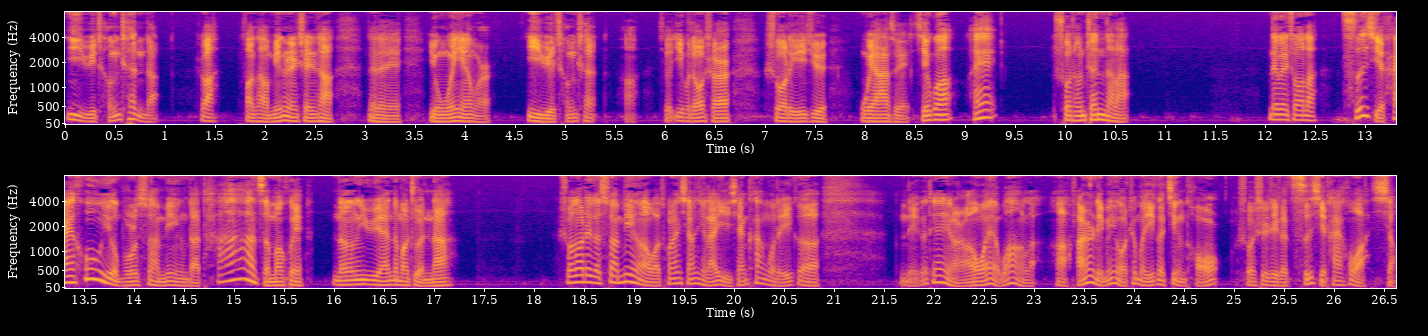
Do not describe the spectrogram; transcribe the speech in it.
一语成谶的，是吧？放到名人身上，那得用文言文，一语成谶。就一不留神说了一句乌鸦嘴，结果哎，说成真的了。那位说了，慈禧太后又不是算命的，她怎么会能预言那么准呢？说到这个算命啊，我突然想起来以前看过的一个哪个电影啊，我也忘了啊，反正里面有这么一个镜头，说是这个慈禧太后啊小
